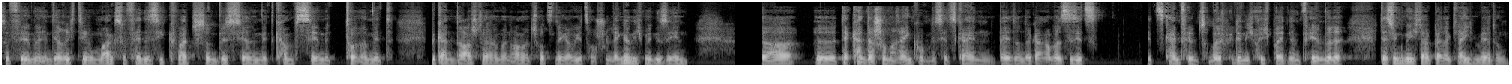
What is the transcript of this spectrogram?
so Filme in der Richtung mag, so Fantasy-Quatsch, so ein bisschen mit Kampfszenen, mit, mit bekannten Darstellern, mein Arnold Schwarzenegger habe ich jetzt auch schon länger nicht mehr gesehen. Da äh, der kann da schon mal reingucken. Das ist jetzt kein Weltuntergang, aber es ist jetzt, jetzt kein Film zum Beispiel, den ich euch beiden empfehlen würde. Deswegen bin ich da bei der gleichen Wertung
